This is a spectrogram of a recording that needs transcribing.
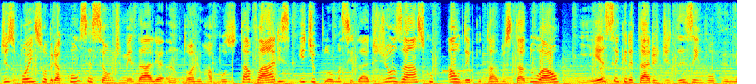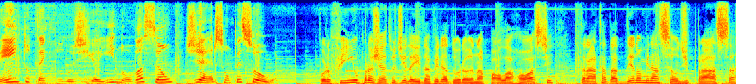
dispõe sobre a concessão de medalha Antônio Raposo Tavares e diploma Cidade de Osasco ao deputado estadual e ex-secretário de Desenvolvimento, Tecnologia e Inovação, Gerson Pessoa. Por fim, o projeto de lei da vereadora Ana Paula Rossi trata da denominação de praça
